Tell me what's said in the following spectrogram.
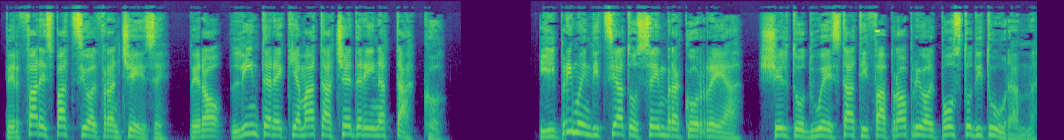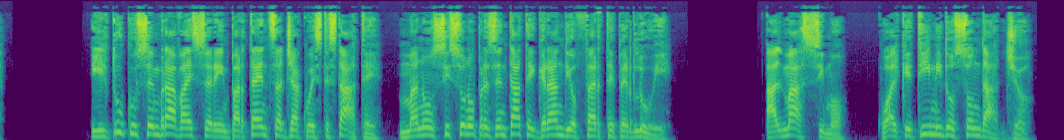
Per fare spazio al francese, però, l'Inter è chiamata a cedere in attacco. Il primo indiziato sembra Correa, scelto due estati fa proprio al posto di Turam. Il Tucu sembrava essere in partenza già quest'estate, ma non si sono presentate grandi offerte per lui. Al massimo, qualche timido sondaggio.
